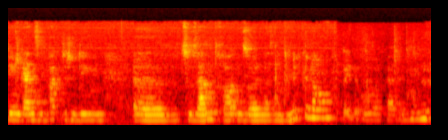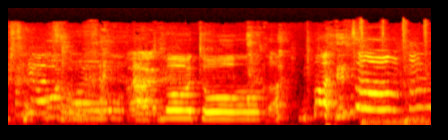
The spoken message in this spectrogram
den ganzen praktischen Dingen äh, zusammentragen sollen, was haben sie mitgenommen. Motorrad, Motorrad, Motorrad.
